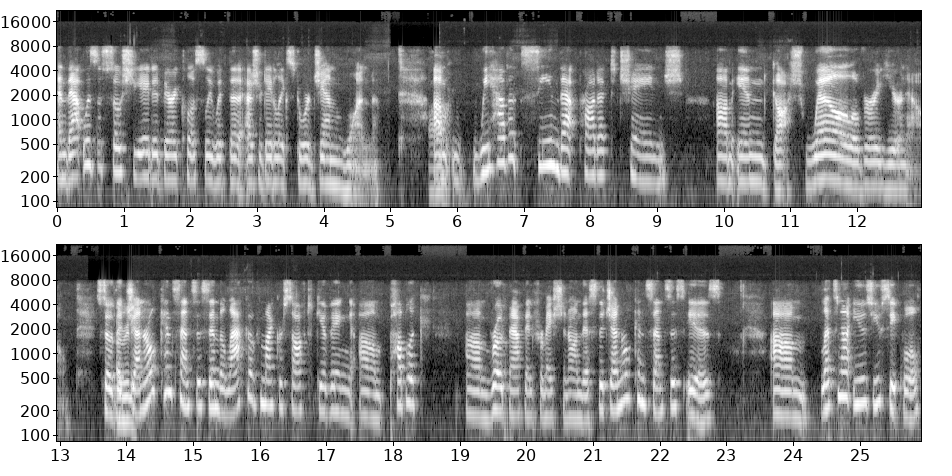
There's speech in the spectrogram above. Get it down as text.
and that was associated very closely with the Azure Data Lake Store Gen 1. Ah. Um, we haven't seen that product change um, in, gosh, well over a year now. So the oh, really? general consensus in the lack of Microsoft giving um, public um, roadmap information on this, the general consensus is um, let's not use USQL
